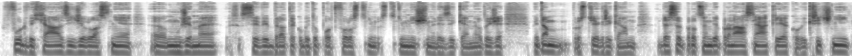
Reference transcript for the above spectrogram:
furt vychází, že vlastně uh, můžeme si vybrat jakoby to portfolio s tím, s tím nižším rizikem. Jo? Takže my tam prostě, jak říkám, 10% je pro nás nějaký jako vykřičník,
